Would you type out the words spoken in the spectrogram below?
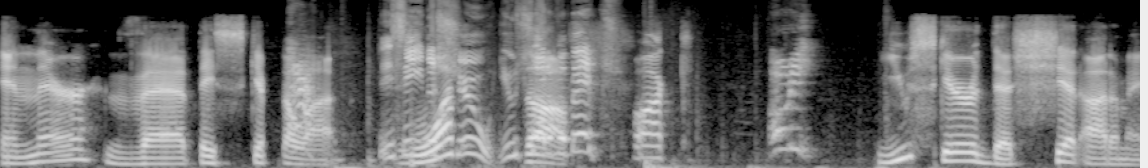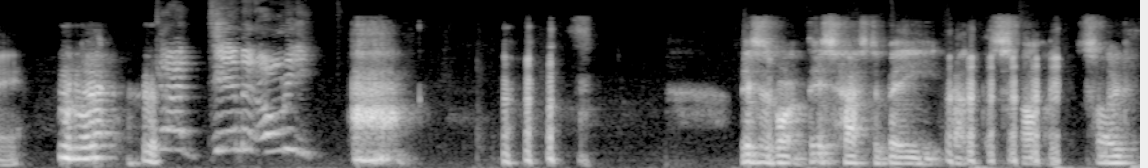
in there that they skipped a ah! lot. He's eating What a shoe. You son of a bitch. Fuck! Odie. You scared the shit out of me. God damn it, Odie. This is what this has to be at the start of the episode.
